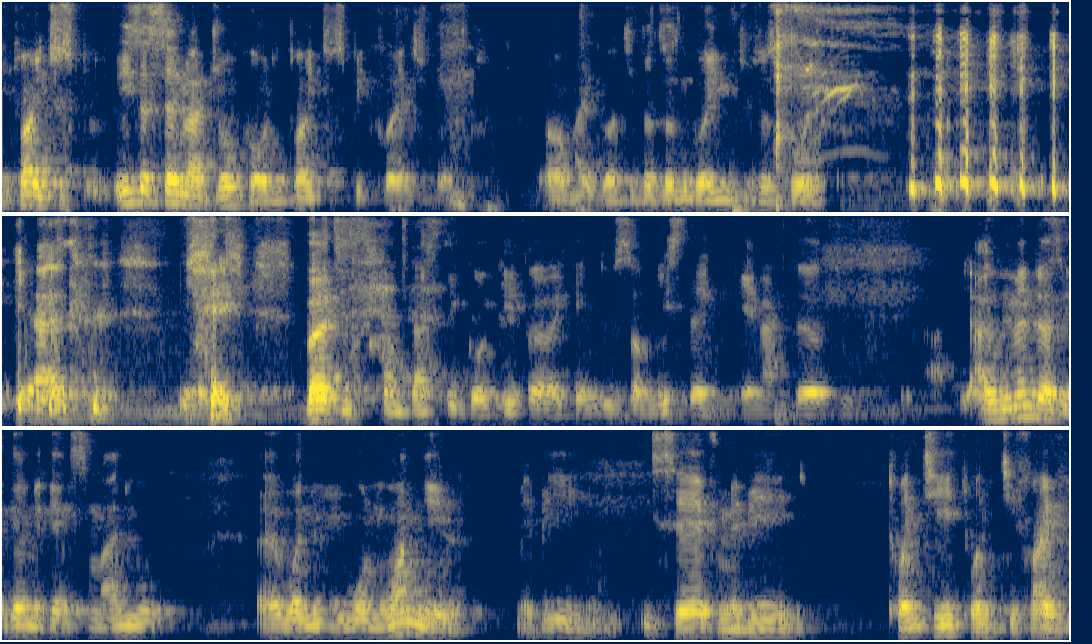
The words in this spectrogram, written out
he tried to. Sp- he's the same like. He tried to speak French, but oh my God, he doesn't go into the school. yeah. but he's fantastic goalkeeper. I can do some mistake, and after to, I remember the game against Manu uh, when we won one 0 Maybe he saved maybe 20, 25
